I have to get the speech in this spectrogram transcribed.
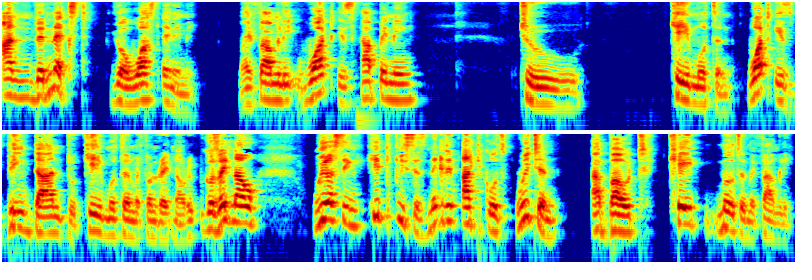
and the next your worst enemy. My family, what is happening to Kate Middleton? What is being done to Kate Middleton, my friend, right now? Because right now we are seeing hit pieces, negative articles written about Kate Middleton, my family.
